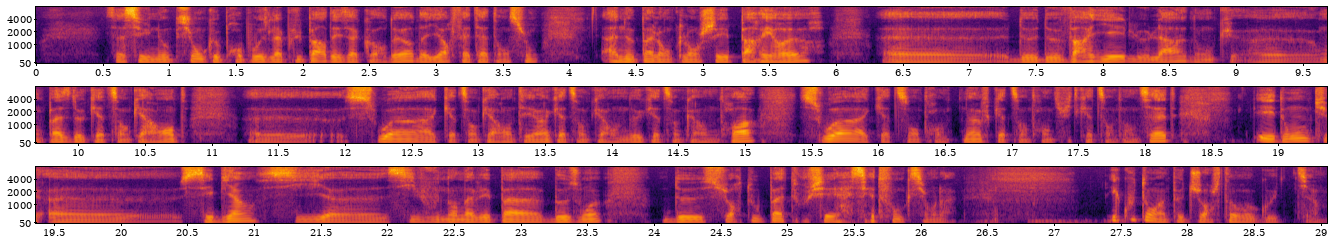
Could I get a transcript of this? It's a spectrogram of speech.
Ça, c'est une option que proposent la plupart des accordeurs. D'ailleurs, faites attention à ne pas l'enclencher par erreur, euh, de, varier le La. Donc, euh, on passe de 440 euh, soit à 441, 442, 443, soit à 439, 438, 437. Et donc, c'est bien si, si vous n'en avez pas besoin de surtout pas toucher à cette fonction-là. Écoutons un peu de George Thorogood, tiens.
